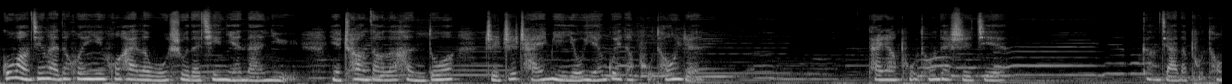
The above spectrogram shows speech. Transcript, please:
古往今来的婚姻祸害了无数的青年男女，也创造了很多只知柴米油盐贵的普通人。它让普通的世界更加的普通。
